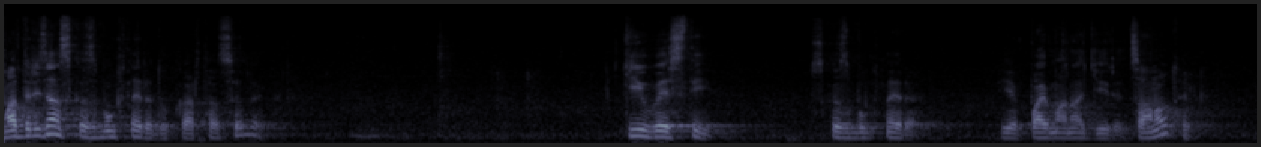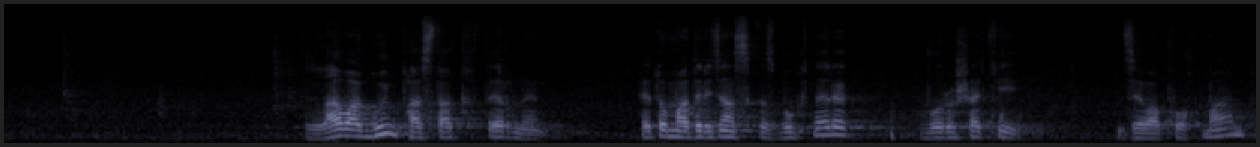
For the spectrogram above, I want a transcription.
Մադրիդյան սկզբունքները դուք կարդացել եք։ Կիվեստի սկզբունքները եւ պայմանագիրը ծանոթ եք լավագույն փաստաթղթերն են։ Հետո մադրիդյան սկզբունքները որոշակի ձևափոխմամբ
